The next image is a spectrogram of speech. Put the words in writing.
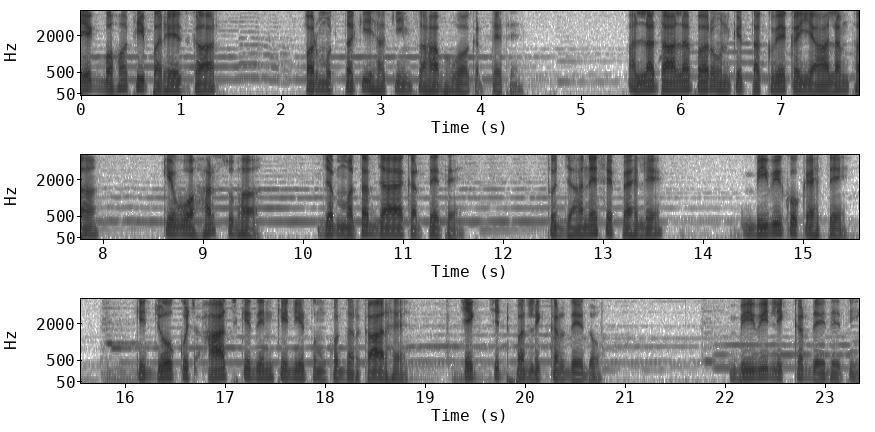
ایک بہت ہی پرہیزگار اور متقی حکیم صاحب ہوا کرتے تھے۔ اللہ تعالیٰ پر ان کے تقوی کا یہ عالم تھا کہ وہ ہر صبح جب متب جایا کرتے تھے، تو جانے سے پہلے بیوی کو کہتے کہ جو کچھ آج کے دن کے لیے تم کو درکار ہے، ایک چٹ پر لکھ کر دے دو۔ بیوی لکھ کر دے دیتی۔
